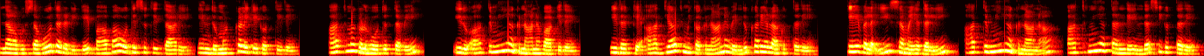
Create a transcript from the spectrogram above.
ನಾವು ಸಹೋದರರಿಗೆ ಬಾಬಾ ಓದಿಸುತ್ತಿದ್ದಾರೆ ಎಂದು ಮಕ್ಕಳಿಗೆ ಗೊತ್ತಿದೆ. ಆತ್ಮಗಳು ಓದುತ್ತವೆ. ಇದು ಆತ್ಮೀಯ ಜ್ಞಾನವಾಗಿದೆ. ಇದಕ್ಕೆ ಆಧ್ಯಾತ್ಮಿಕ ಜ್ಞಾನವೆಂದು ಕರೆಯಲಾಗುತ್ತದೆ. ಕೇವಲ ಈ ಸಮಯದಲ್ಲಿ ಆತ್ಮೀಯ ಜ್ಞಾನ ಆತ್ಮೀಯ ತಂದೆಯಿಂದ ಸಿಗುತ್ತದೆ.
